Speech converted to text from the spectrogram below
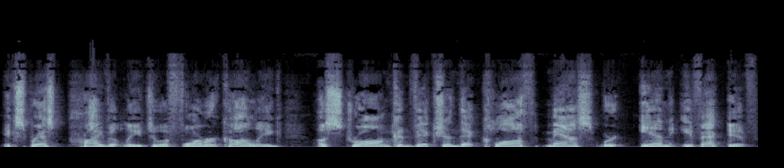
expressed privately to a former colleague a strong conviction that cloth masks were ineffective.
